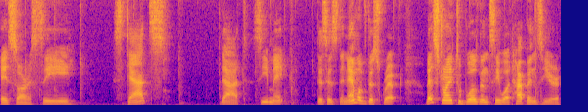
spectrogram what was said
src stats dot cmake. This is the name of the script. Let's try to build and see what happens here.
